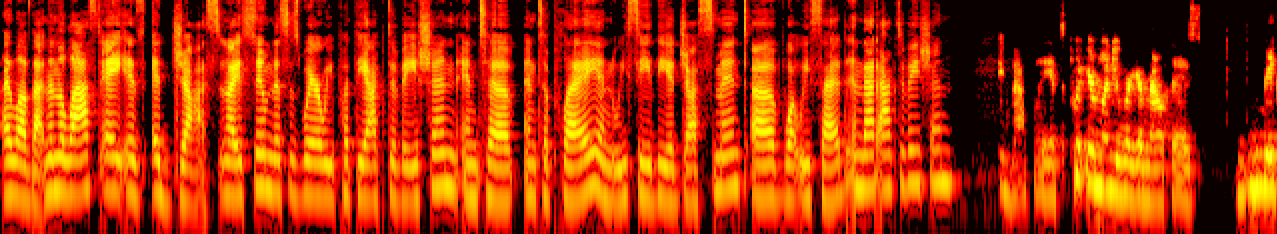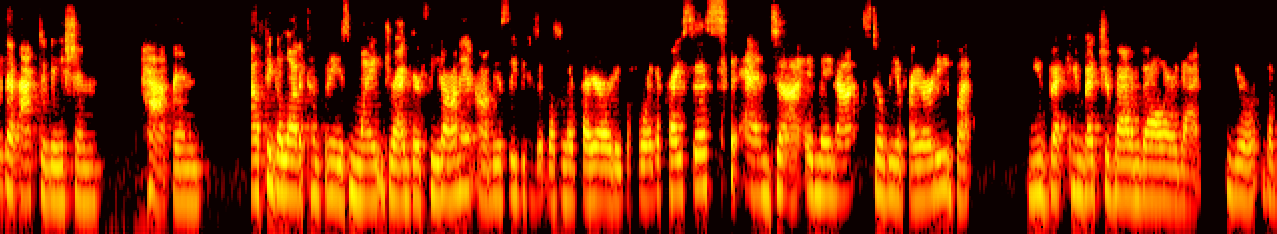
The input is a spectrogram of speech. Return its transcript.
I love that. And then the last A is adjust. And I assume this is where we put the activation into into play and we see the adjustment of what we said in that activation. Exactly. It's put your money where your mouth is. Make that activation happen I think a lot of companies might drag their feet on it, obviously, because it wasn't a priority before the crisis, and uh, it may not still be a priority. But you bet can bet your bottom dollar that your the,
